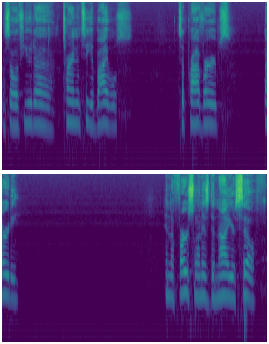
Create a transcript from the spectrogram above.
And so, if you'd uh, turn into your Bibles to Proverbs 30, and the first one is deny yourself.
